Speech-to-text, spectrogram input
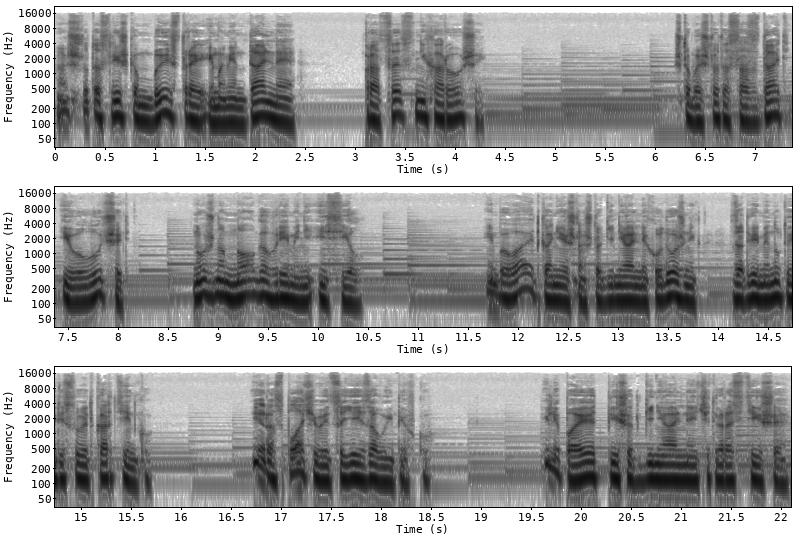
а Что-то слишком быстрое и моментальное. Процесс нехороший. Чтобы что-то создать и улучшить, нужно много времени и сил. И бывает, конечно, что гениальный художник за две минуты рисует картинку и расплачивается ей за выпивку. Или поэт пишет гениальные четверостишие,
